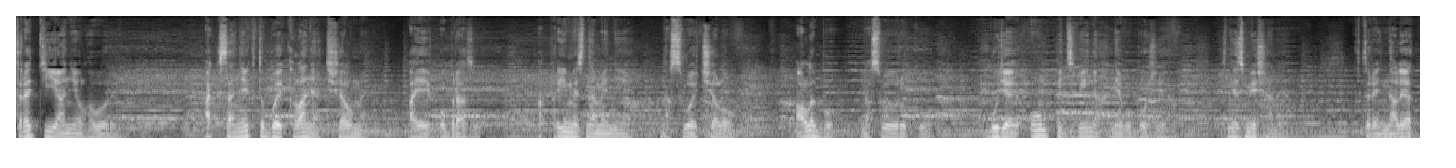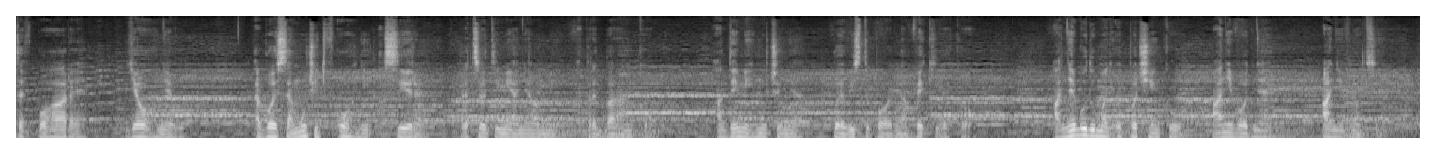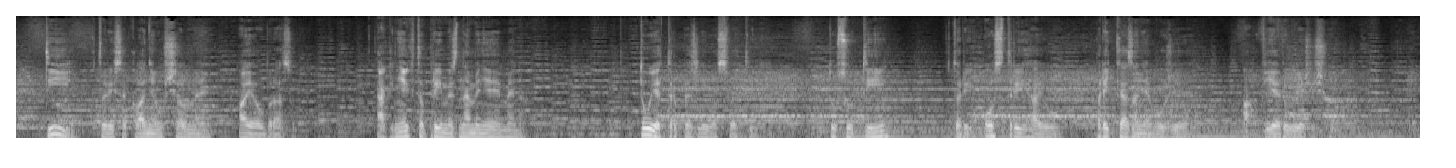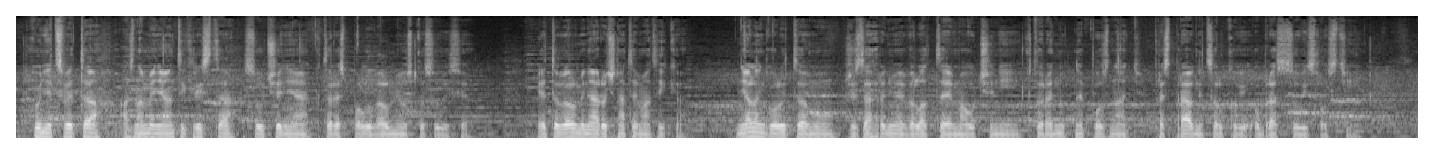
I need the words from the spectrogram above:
Tretí aniel hovoril, ak sa niekto bude klaňať šelme a jej obrazu a príjme znamenie na svoje čelo alebo na svoju ruku, bude aj on piť z vína hnevu Božieho, z nezmiešaného, ktoré je naliaté v poháre jeho hnevu a bude sa mučiť v ohni a síre pred svetými anielmi a pred baránkom a dym ich mučenia bude vystupovať na veky vekov. A nebudú mať odpočinku ani vodne, ani v noci tí, ktorí sa klaňajú šelme a je obrazu. Ak niekto príjme znamenie jej mena, tu je trpezlivo svetých. Tu sú tí, ktorí ostríhajú prikázania Božie a vieru Ježišu. Koniec sveta a znamenia Antikrista sú učenia, ktoré spolu veľmi úzko súvisia. Je to veľmi náročná tematika. Nielen kvôli tomu, že zahrňuje veľa tém učení, ktoré je nutné poznať pre správny celkový obraz súvislostí,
